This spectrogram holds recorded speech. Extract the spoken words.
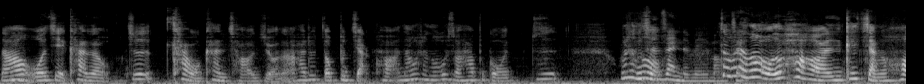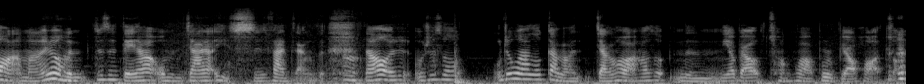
然后我姐看了，就是看我看超久，然后她就都不讲话，然后我想说为什么她不跟我，就是我想说称赞你的眉毛，对，我想说我都画好了，你可以讲个话嘛，因为我们就是等一下我们家要一起吃饭这样子，嗯，然后我就我就说。我就问他说干嘛讲话？他说嗯，你要不要传话？不如不要化妆。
